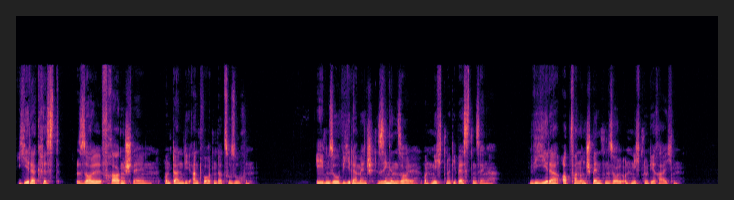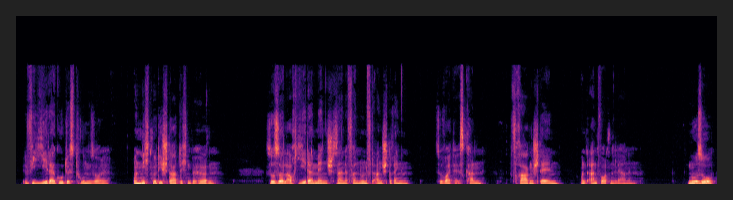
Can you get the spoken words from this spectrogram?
Jeder Christ soll Fragen stellen und dann die Antworten dazu suchen. Ebenso wie jeder Mensch singen soll und nicht nur die besten Sänger. Wie jeder opfern und spenden soll und nicht nur die Reichen wie jeder Gutes tun soll und nicht nur die staatlichen Behörden, so soll auch jeder Mensch seine Vernunft anstrengen, soweit er es kann, Fragen stellen und antworten lernen. Nur so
